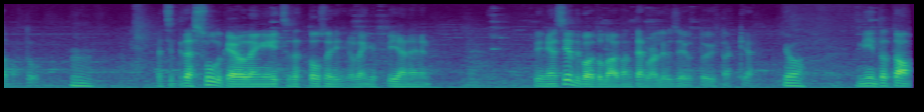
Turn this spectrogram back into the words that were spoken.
tapahtuu. Hmm. Että se pitäisi sulkea jotenkin itsensä tosi jotenkin pieneen. pieneen ja silti voi tulla jotain terveellisiä juttuja yhtäkkiä. Joo. Niin tota,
